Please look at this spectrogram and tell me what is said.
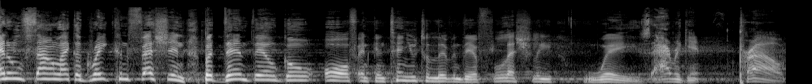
And it'll sound like a great confession, but then they'll go off and continue to live in their fleshly ways arrogant, proud,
